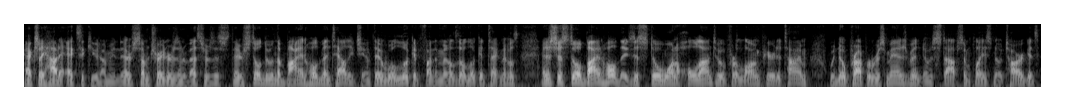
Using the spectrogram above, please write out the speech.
actually how to execute. I mean, there's some traders and investors that they're still doing the buy and hold mentality, champ. They will look at fundamentals, they'll look at technicals, and it's just still buy and hold. They just still want to hold on to it for a long period of time with no proper risk management, no stops in place, no targets.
